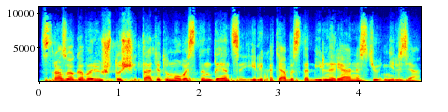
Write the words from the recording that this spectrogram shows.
Сразу оговорюсь, что считать эту новость тенденцией или хотя бы стабильной реальностью нельзя.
